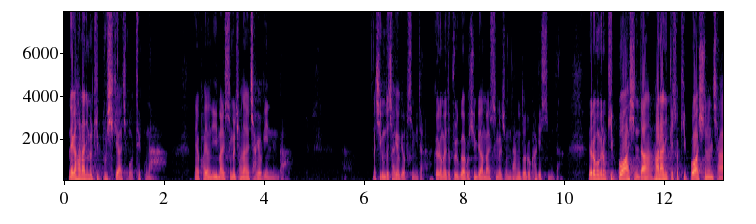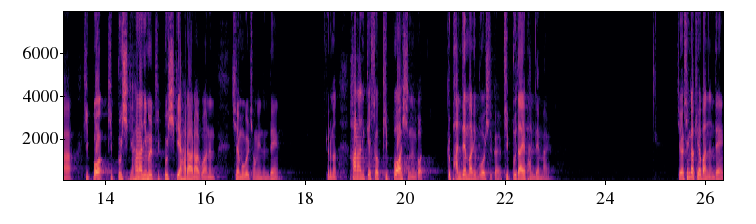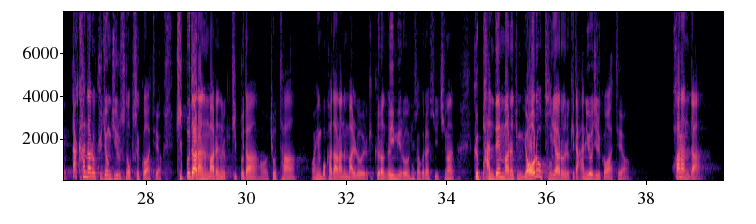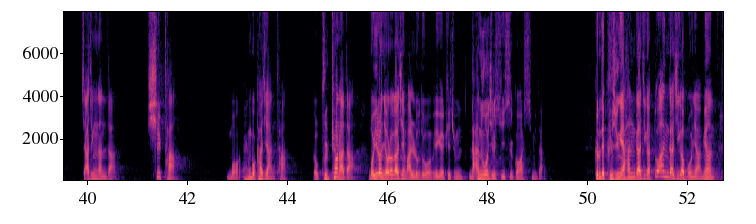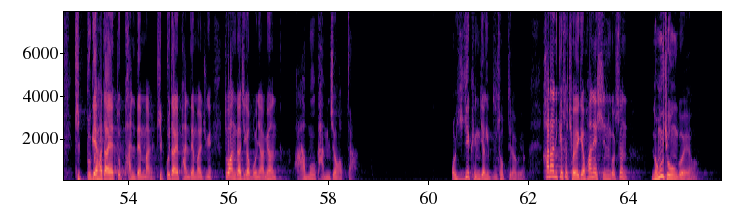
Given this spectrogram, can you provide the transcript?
내가 하나님을 기쁘시게 하지 못했구나. 내가 과연 이 말씀을 전할 자격이 있는가? 지금도 자격이 없습니다. 그럼에도 불구하고 준비한 말씀을 좀 나누도록 하겠습니다. 여러분 그럼 기뻐하신다. 하나님께서 기뻐하시는 자, 기뻐 기쁘시게 하나님을 기쁘시게 하라라고 하는 제목을 정했는데 그러면 하나님께서 기뻐하시는 것 그 반대말이 무엇일까요? 기쁘다의 반대말. 제가 생각해 봤는데 딱 하나로 규정 지을 수는 없을 것 같아요. 기쁘다라는 말은 이렇게 기쁘다, 어, 좋다, 어, 행복하다라는 말로 이렇게 그런 의미로 해석을 할 수 있지만 그 반대말은 좀 여러 분야로 이렇게 나뉘어질 것 같아요. 화난다, 짜증난다, 싫다, 뭐 행복하지 않다, 또 불편하다, 뭐 이런 여러 가지의 말로도 이렇게 좀 나누어질 수 있을 것 같습니다. 그런데 그 중에 한 가지가 또 한 가지가 뭐냐면 기쁘게 하다의 또 반대말, 기쁘다의 반대말 중에 또 한 가지가 뭐냐면 아무 감정 없다. 어, 이게 굉장히 무섭더라고요. 하나님께서 저에게 화내시는 것은 너무 좋은 거예요.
